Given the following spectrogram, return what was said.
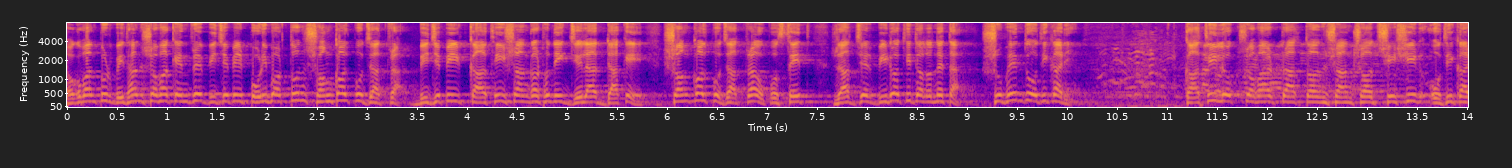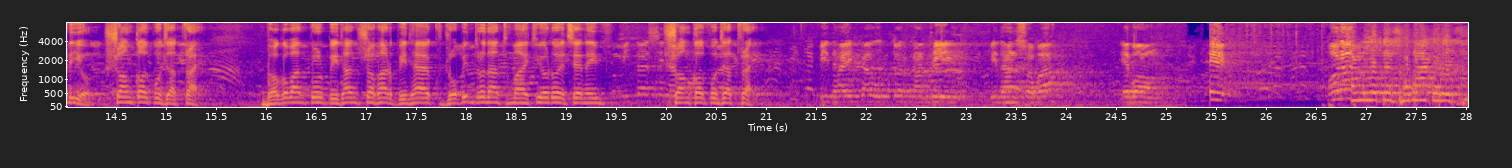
ভগবানপুর বিধানসভা কেন্দ্রে বিজেপির পরিবর্তন সংকল্প যাত্রা। বিজেপির কাথি সাংগঠনিক জেলার ডাকে সংকল্প যাত্রা উপস্থিত রাজ্যের বিরোধী দলনেতা শুভেন্দু অধিকারী। কাথি লোকসভার প্রাক্তন সাংসদ শিশির অধিকারীও সংকল্প যাত্রায়। ভগবানপুর বিধানসভার বিধায়ক রবীন্দ্রনাথ মাইতিও রয়েছেন এই সংকল্প যাত্রায়। বিধায়িকা উত্তরকান্থী বিধানসভা এবং সভা করেছি।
